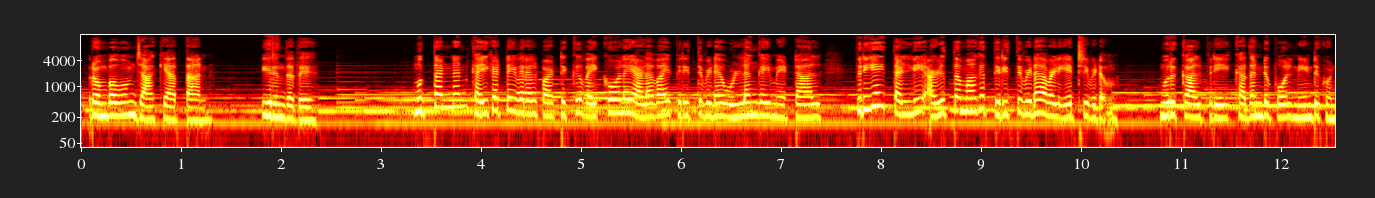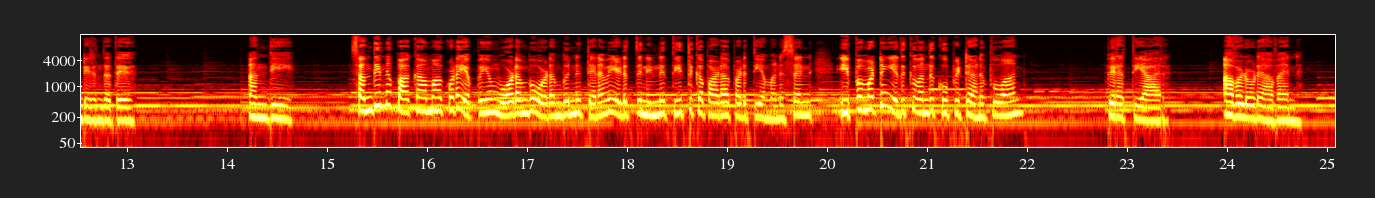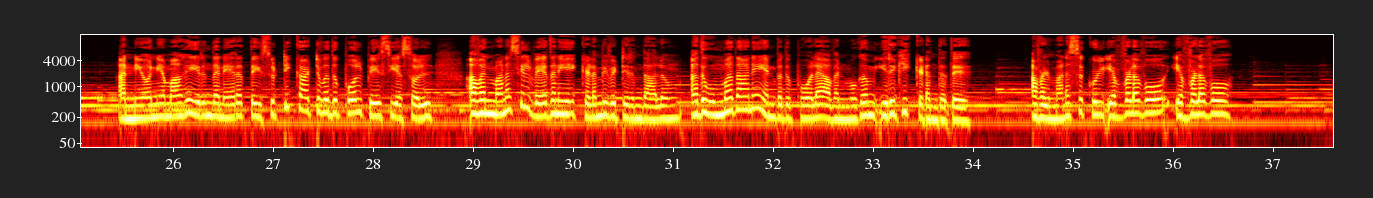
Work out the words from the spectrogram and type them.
ரொம்பவும் ஜாக்கியாத்தான். இருந்தது. முத்தண்ணன் கைகட்டை விரல் பாட்டுக்கு வைக்கோலை அளவாய் பிரித்துவிட உள்ளங்கை மேட்டால் பிரியை தள்ளி அழுத்தமாக திரித்துவிட அவள் ஏற்றிவிடும். முறுக்கால் பிரி கதண்டு போல் நீண்டு கொண்டிருந்தது. அந்தி சந்தின்னு பாக்காம கூட எப்பயும் உடம்பு உடம்புன்னு தினவை எடுத்து நின்னு தீத்துக்க பாடாப்படுத்திய மனுஷன் இப்ப மட்டும் எதுக்கு வந்து கூப்பிட்டு அனுப்புவான்? பிரத்தியார் அவளோடு அவன். அந்யோன்யமாக இருந்த நேரத்தை சுட்டிக்காட்டுவது போல் பேசிய சொல் அவன் மனசில் வேதனையை கிளம்பிவிட்டிருந்தாலும் அது உண்மைதானே என்பது போல அவன் முகம் இறுகிக் கிடந்தது. அவள் மனசுக்குள் எவ்வளவோ எவ்வளவோ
